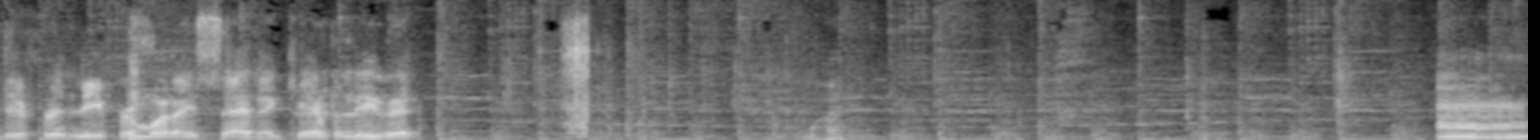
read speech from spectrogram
differently from what I said. I can't believe it. what? Hmm.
